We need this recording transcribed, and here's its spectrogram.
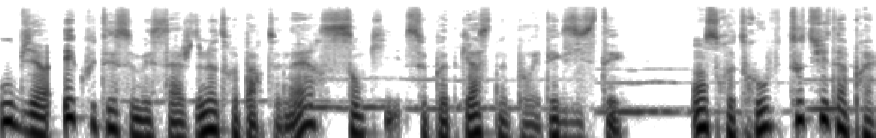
Ou bien écouter ce message de notre partenaire sans qui ce podcast ne pourrait exister. On se retrouve tout de suite après.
